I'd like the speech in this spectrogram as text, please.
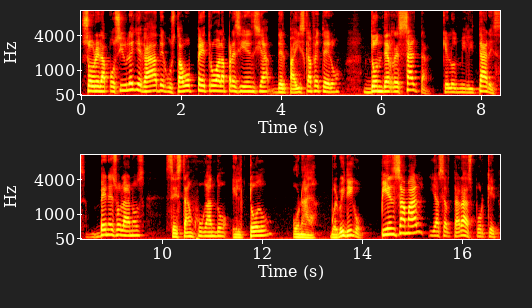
sobre la posible llegada de Gustavo Petro a la presidencia del país cafetero, donde resalta que los militares venezolanos se están jugando el todo o nada. Vuelvo y digo, piensa mal y acertarás, porque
